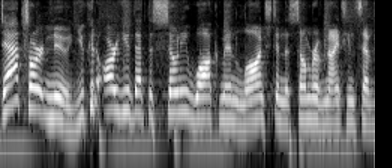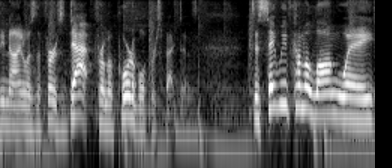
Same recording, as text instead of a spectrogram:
DAPs aren't new. You could argue that the Sony Walkman launched in the summer of 1979 was the first DAP from a portable perspective. To say we've come a long way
